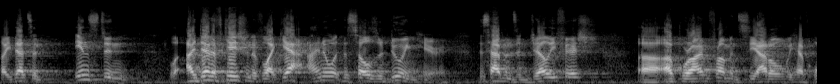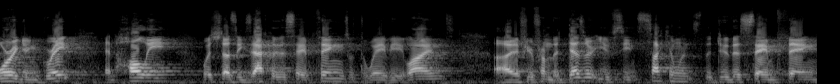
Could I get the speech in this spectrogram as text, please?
Like that's an instant identification of like, yeah, I know what the cells are doing here. This happens in jellyfish. Uh, up where I'm from in Seattle, we have Oregon grape and holly, which does exactly the same things with the wavy lines. Uh, if you're from the desert, you've seen succulents that do this same thing.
